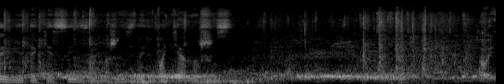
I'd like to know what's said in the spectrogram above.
Сиві такі сизі, може з них потягну щось. Ой.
